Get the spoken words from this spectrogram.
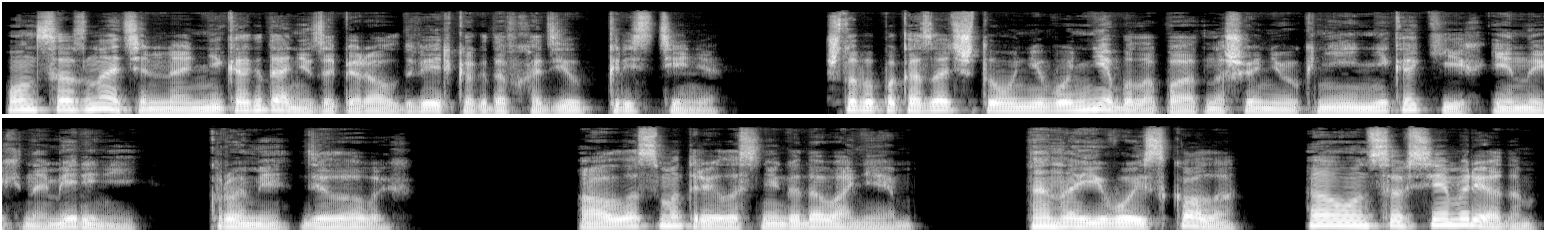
он сознательно никогда не запирал дверь, когда входил к Кристине, чтобы показать, что у него не было по отношению к ней никаких иных намерений, кроме деловых. Алла смотрела с негодованием. Она его искала, а он совсем рядом,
